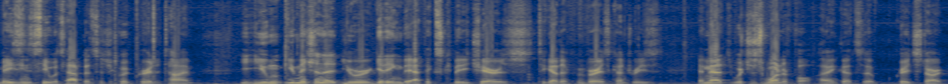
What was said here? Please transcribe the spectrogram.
amazing to see what's happened in such a quick period of time. You, you mentioned that you were getting the ethics committee chairs together from various countries, and that which is wonderful. I think that's a great start.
